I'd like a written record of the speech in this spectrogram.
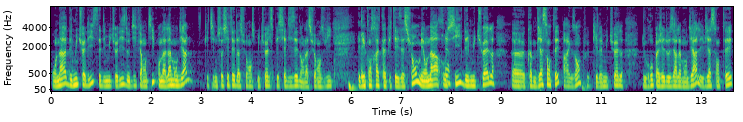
on a des mutualistes et des mutualistes de différents types. On a la mondiale, qui est une société d'assurance mutuelle spécialisée dans l'assurance vie et les contrats de capitalisation. Mais on a aussi des mutuelles euh, comme Via Santé, par exemple, qui est la mutuelle du groupe AG2R La Mondiale. Et Via Santé,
